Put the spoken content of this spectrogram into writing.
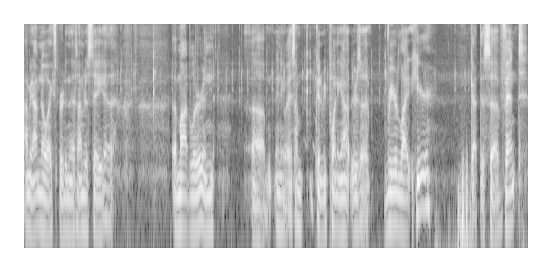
I mean, I'm no expert in this. I'm just a uh, a modeler, and um, anyways, I'm going to be pointing out there's a rear light here. Got this uh, vent,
